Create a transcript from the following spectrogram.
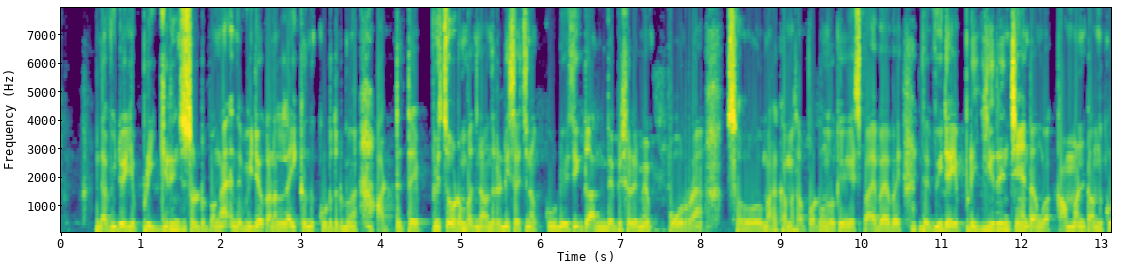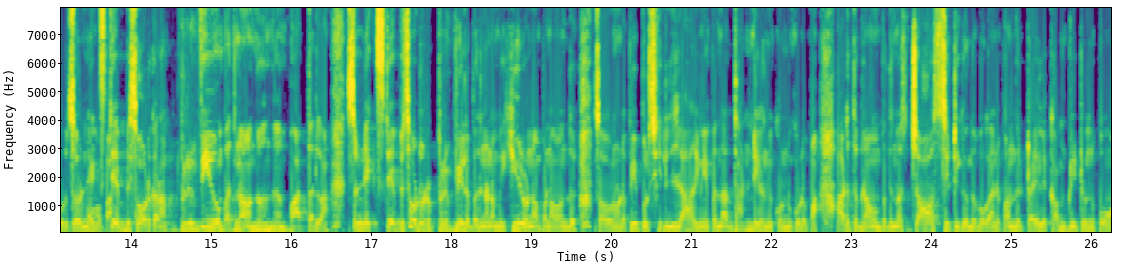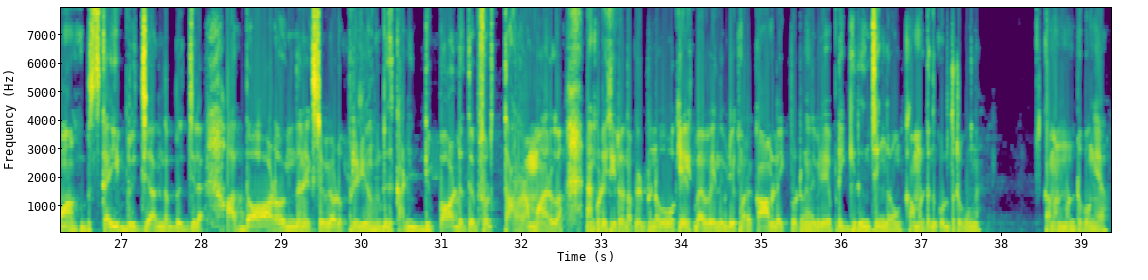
இந்த வீடியோ எப்படி இருந்துச்சு சொல்லிட்டு போங்க. இந்த வீடியோக்கான லைக் வந்து கொடுத்துட்டு போங்க. அடுத்த எபிசோடும் பார்த்தீங்கன்னா வந்து ரிலீஸ் ஆச்சு நான் கூடிய சீக்கிரம் அந்த எபிசோடையுமே போடுறேன். ஸோ மறக்காமல் சப்போர்ட் பண்ணுங்க ஓகே பை பை பை இந்த வீடியோ எப்படி இருந்துச்சுன்ற உங்கள் கமெண்ட் வந்து கொடுத்து நெக்ஸ்ட் எபிசோடுக்கான ப்ரிவியூவும் பார்த்தீங்கன்னா வந்து வந்து பார்த்துடலாம் ஸோ நெக்ஸ்ட் எபிசோடோட ப்ரிவியூவில் பார்த்தீங்கன்னா நம்ம ஹீரோ என்ன பண்ண வந்து ஸோ அவனோட பீப்புள்ஸ் எல்லாருமே பார்த்தீங்கன்னா தண்டி வந்து கொண்டு கொடுப்பான். அடுத்து அவன் பார்த்தீங்கன்னா சாஸ் சிட்டிக்கு வந்து போக அனுப்பான் அந்த ட்ரையில் கம்ப்ளீட் வந்து போவான். ஸ்கை பிரிட்ஜ் அந்த பிரிட்ஜில் அதோட வந்து நெக்ஸ்ட் எபிசோட ப்ரிவியூ வந்து கண்டிப்பாக அடுத்த எபிசோட் தரமாக இருக்கும். நான் கூட சீக்கிரம் வந்து அப்லோட் பண்ணுறேன் ஓகே பை இந்த வீடியோக்கு மறக்காம லைக் போட்டுருங்க. இந்த வீடியோ எப்படி இருந்துச்சுங்கிறவங்க கமெண்ட் வந்து கொடுத்துட்டு போங்க. கமெண்ட் பண்ணிட்டு போங்கயா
